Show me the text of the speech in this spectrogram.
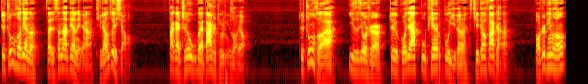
这中和殿呢，在这三大殿里啊，体量最小，大概只有五百八十平米左右。这中和啊，意思就是这个国家不偏不倚的协调发展，保持平衡，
